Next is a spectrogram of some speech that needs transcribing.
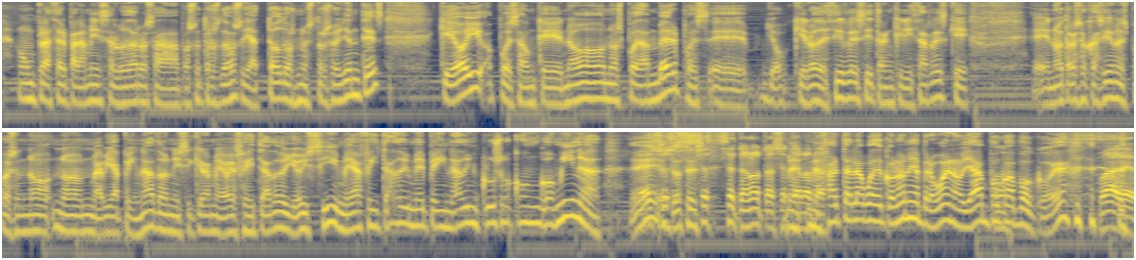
un placer para mí saludaros a vosotros dos y a todos nuestros oyentes, que hoy, pues aunque no nos puedan ver, pues eh, yo quiero decirles y tranquilizarles que en otras ocasiones pues no, no me había peinado, ni siquiera me había afeitado y hoy sí, me he afeitado y me he peinado incluso con gomina. ¿eh? Entonces, se, te nota, se te nota. Me falta el agua de colonia, pero bueno, ya poco a poco. ¿eh? Vale,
